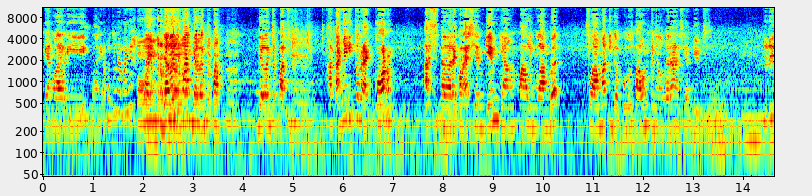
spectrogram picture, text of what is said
yang lari lari apa tuh namanya? Oh Lari- yang gerak jalan cepat jalan cepat ya. Hmm. jalan cepat. Iya. katanya itu rekor As- eh, rekor Asian Games yang paling lambat selama 30 tahun penyelenggaraan Asian Games. Hmm, jadi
